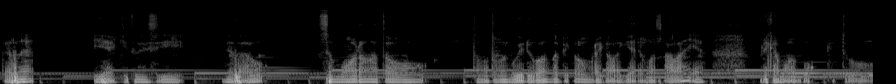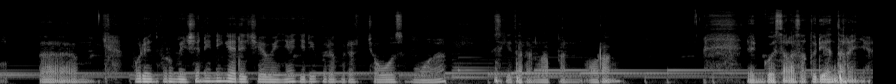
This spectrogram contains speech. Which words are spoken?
Karena ya gitu sih. Nggak tahu semua orang atau teman-teman gue doang tapi kalau mereka lagi ada masalah ya mereka mabok gitu. Um, for the information ini gak ada ceweknya jadi benar-benar cowok semua sekitaran 8 orang. Dan gue salah satu di antaranya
